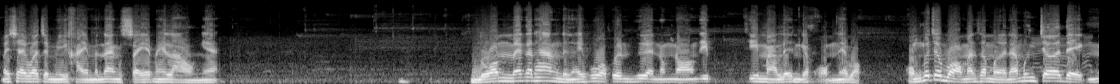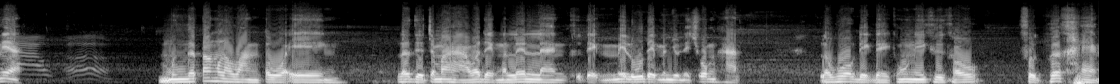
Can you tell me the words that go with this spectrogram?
ไม่ใช่ว่าจะมีใครมานั่งเซฟให้เราเงี้ย รวมแม้กระทั่งถึงไอ้พวกเพื่อนๆน้องๆที่ที่มาเล่นกับผมเนี่ยบอก ผมก็จะบอกมันเสมอนะ มึงเจอเด็กเนี่ย มึงก็ต้องระวังตัวเอง แล้วเดี๋ยวจะมาหาว่าเด็กมันเล่นแรง คือเด็กไม่รู้เด็กมันอยู่ในช่วงหัด แล้วพวกเด็กๆพวกนี้คือเขาฝึกเพื่อแข่ง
